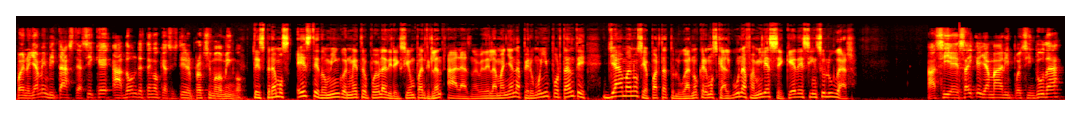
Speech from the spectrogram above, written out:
Bueno, ya me invitaste, así que ¿a dónde tengo que asistir el próximo domingo? Te esperamos este domingo en Metro Puebla, dirección Pantitlán, a las 9 de la mañana, pero muy importante, llámanos y aparta tu lugar. No queremos que alguna familia se quede sin su lugar. Así es, hay que llamar y pues sin duda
